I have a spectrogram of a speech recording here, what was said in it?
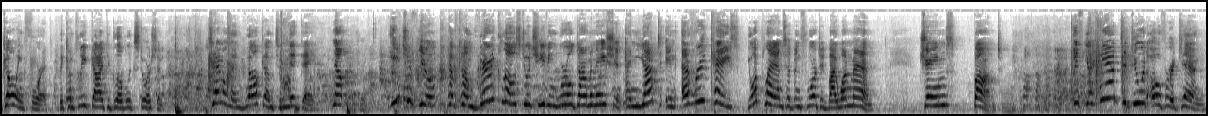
Going for It The Complete Guide to Global Extortion. Gentlemen, welcome to Midday. Now, each of you have come very close to achieving world domination, and yet, in every case, your plans have been thwarted by one man James Bond. If you had to do it over again,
